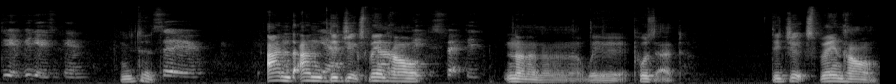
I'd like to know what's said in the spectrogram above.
doing videos with him. You did. So And and yeah, did you explain how? No, no, no, no, no. Wait, wait, wait. Pause that. Did you explain how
